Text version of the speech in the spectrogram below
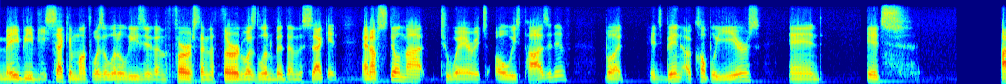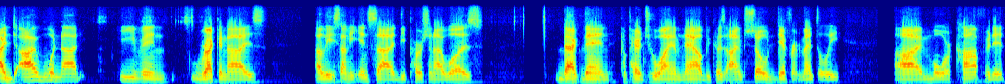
maybe the second month was a little easier than the first and the third was a little bit than the second and i'm still not to where it's always positive but it's been a couple years and it's i i would not even recognize at least on the inside the person i was back then compared to who i am now because i'm so different mentally i'm more confident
